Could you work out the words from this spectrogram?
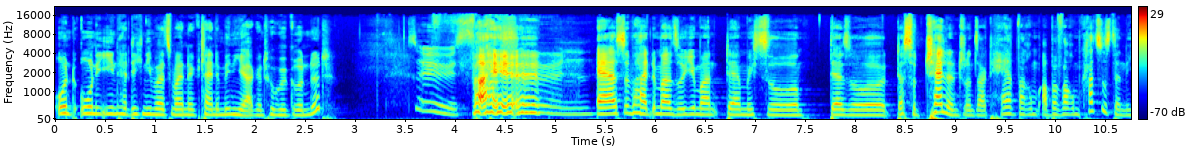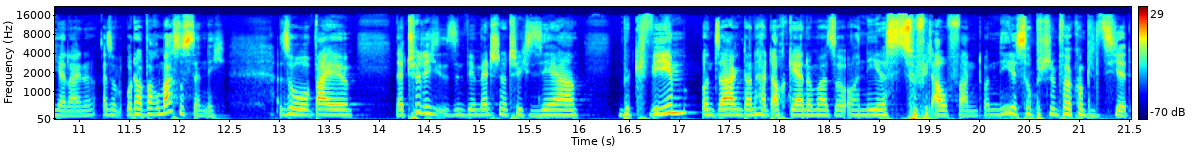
Und ohne ihn hätte ich niemals meine kleine Mini-Agentur gegründet. Süß. Weil schön. er ist halt immer so jemand, der mich so, der so, das so challenge und sagt, hä, warum, aber warum kannst du es denn nicht alleine? Also, oder warum machst du es denn nicht? So, weil natürlich sind wir Menschen natürlich sehr bequem und sagen dann halt auch gerne mal so, oh nee, das ist zu viel Aufwand und nee, das ist doch bestimmt voll kompliziert.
